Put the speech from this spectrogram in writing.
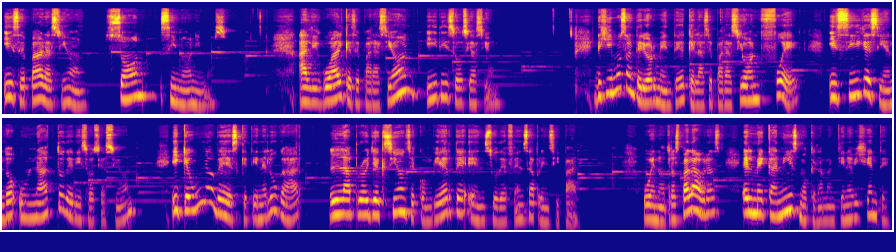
y separación son sinónimos, al igual que separación y disociación. Dijimos anteriormente que la separación fue y sigue siendo un acto de disociación y que una vez que tiene lugar, la proyección se convierte en su defensa principal, o en otras palabras, el mecanismo que la mantiene vigente.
